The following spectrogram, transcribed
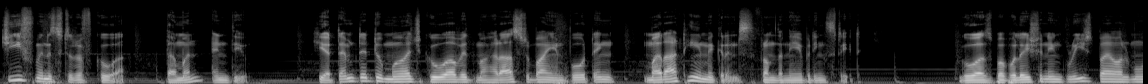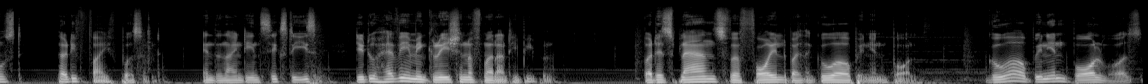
Chief Minister of Goa, Daman and Diu. He attempted to merge Goa with Maharashtra by importing Marathi immigrants from the neighboring state. Goa's population increased by almost 35% in the 1960s due to heavy immigration of Marathi people. But his plans were foiled by the Goa Opinion Poll. Goa Opinion Poll was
